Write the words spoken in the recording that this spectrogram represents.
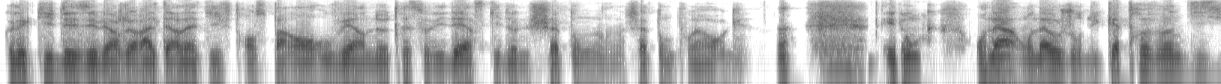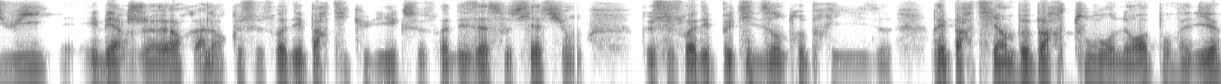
collectif des hébergeurs alternatifs, transparents, ouverts, neutres et solidaires, ce qui donne chaton, hein, chaton.org. et donc, on a, on a aujourd'hui 98 hébergeurs, alors que ce soit des particuliers, que ce soit des associations, que ce soit des petites entreprises, réparties un peu partout en Europe, on va dire,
